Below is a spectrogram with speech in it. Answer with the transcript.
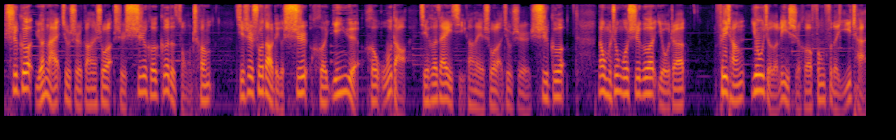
诗歌原来就是刚才说了是诗和歌的总称。其实说到这个诗和音乐和舞蹈结合在一起，刚才也说了，就是诗歌。那我们中国诗歌有着非常悠久的历史和丰富的遗产。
